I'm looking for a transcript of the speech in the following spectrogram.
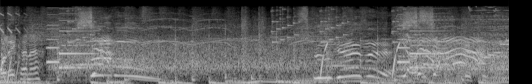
これかな。よっしすげえぜ。ゃ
